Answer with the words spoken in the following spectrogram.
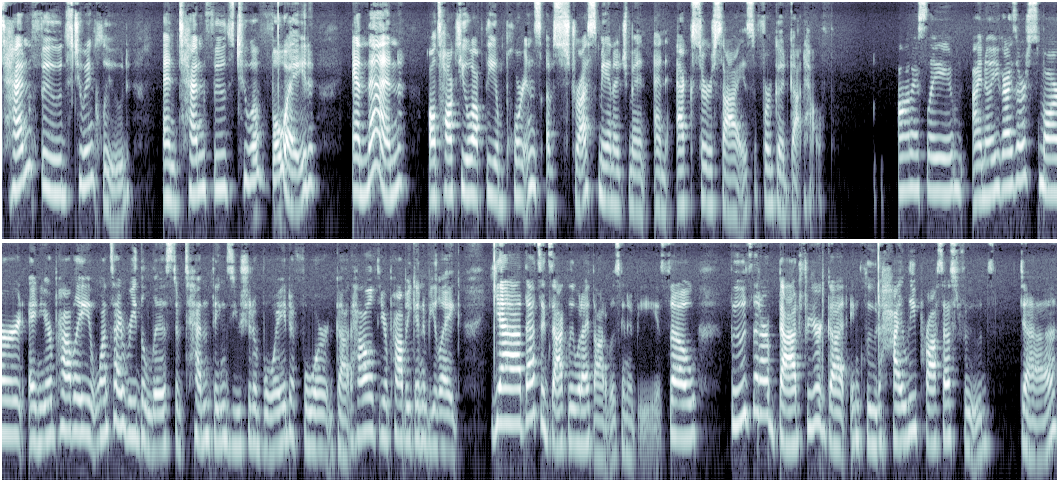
10 foods to include and 10 foods to avoid. And then I'll talk to you about the importance of stress management and exercise for good gut health. Honestly, I know you guys are smart, and you're probably, once I read the list of 10 things you should avoid for gut health, you're probably gonna be like, yeah, that's exactly what I thought it was gonna be. So, foods that are bad for your gut include highly processed foods, duh.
